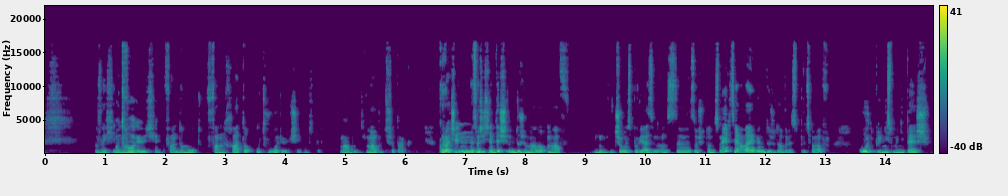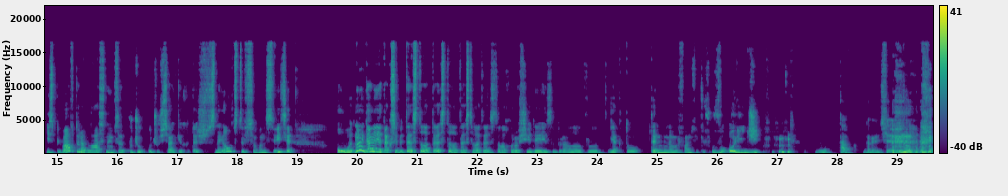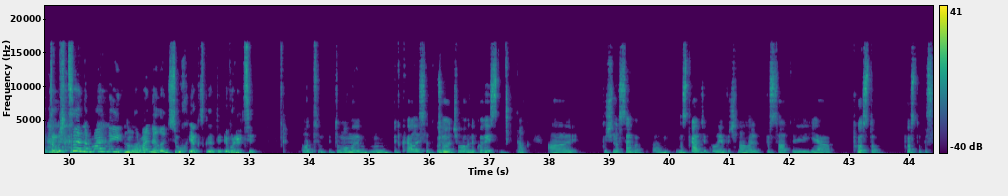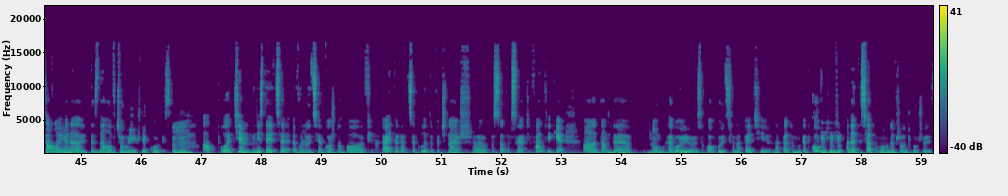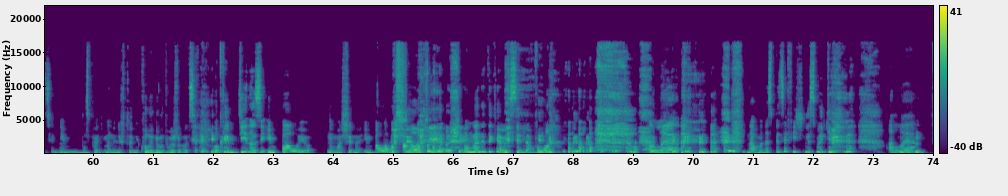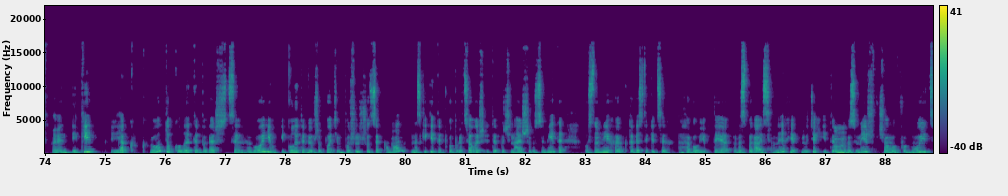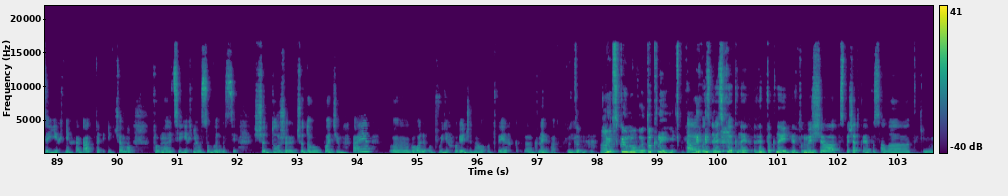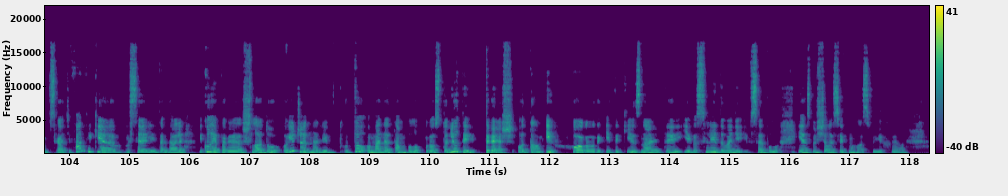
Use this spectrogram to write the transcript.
вихідного Утворюючи, фандому фанхата утворюючий, господи. мабуть. Мабуть, що так. Коротше, незважаючи на те, що він дуже мало мав чогось пов'язаного з зошитом смерті, але він дуже добре спрацював. От, приніс мені теж і співавтора, власне, і все, кучу, кучу всяких теж знайомств, і всього на світі. От, ну і далі я так собі тестила, тестила, тестила, тестила, хороші ідеї забирала в, як то термінами фанфіків, в оріджі. Так, до речі. Ну, тому що це нормальний, ну, нормальний ланцюг, як сказати, еволюції. От тому ми підкралися до Мгм. чого вони корисні. Так. А почну з себе. Ем, Насправді, коли я починала писати, я просто. Просто писала, я навіть не знала, в чому їхня користь. Угу. А потім, мені здається, еволюція кожного фікрайтера це коли ти починаєш е, писати в сраті фанфіки, а там, де ну, герої закохуються на п'яті на п'ятому рядку, а на десятому вони вже одружуються. Ні, насправді мене ніхто ніколи не одружувався, окрім Діна з імпалою. Ну, машина, імпала машина. А, окей, окей. У мене таке весілля було. Але да, в мене специфічні смаки. Але е, які, як круто, коли ти береш цих героїв, і коли тобі вже потім пишуть, що це канон, наскільки ти пропрацьовуєш і ти починаєш розуміти основні характеристики цих героїв. Ти розбираєшся в них як людях, і ти mm. розумієш, в чому формується їхній характер і в чому формуються їхні особливості, що дуже чудово потім грає. Е, Роль у твоїх оригінал, у твоїх е, книгах. Людською мовою то книги. Так, людською книги до книги, тому що спочатку я писала такі всраті фанфіки веселі і так далі. І коли я перейшла до оригіналів, то у мене там було просто лютий треш. От там і хорор, і такі, знаєте, і розслідування, і все було. Я знущалася як могла своїх е,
